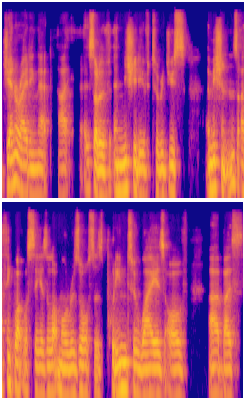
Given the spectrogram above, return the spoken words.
generating that uh, sort of initiative to reduce emissions, I think what we'll see is a lot more resources put into ways of uh, both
